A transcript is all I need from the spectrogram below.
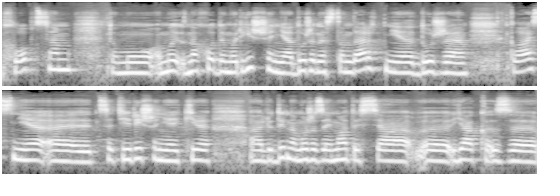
хлопцем, тому ми знаходимо рішення дуже нестандартні, дуже класні. Е, Це ті рішення, які е, людина може займатися е, як з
